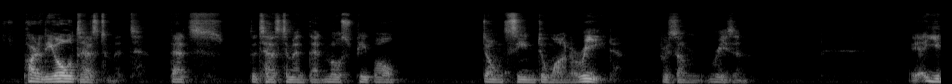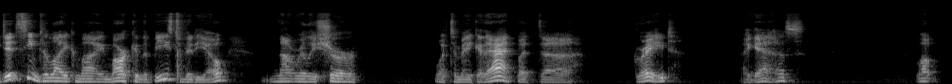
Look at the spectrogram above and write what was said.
it's part of the Old Testament. That's the testament that most people don't seem to want to read for some reason. You did seem to like my Mark of the Beast video. Not really sure what to make of that, but uh, great, I guess. Well,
